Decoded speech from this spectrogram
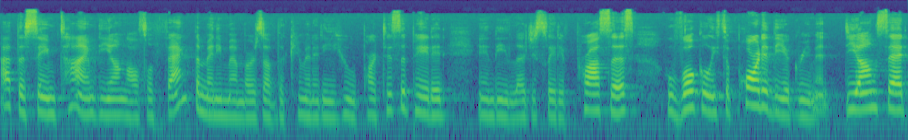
at the same time, deJongh also thanked the many members of the community who participated in the legislative process, who vocally supported the agreement. deJongh said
